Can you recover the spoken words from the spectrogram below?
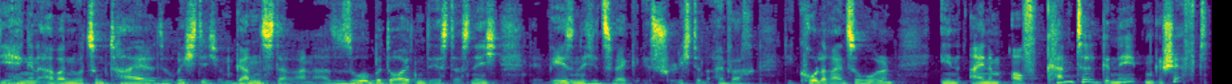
Die hängen aber nur zum Teil so richtig und ganz daran. Also so bedeutend ist das nicht. Der wesentliche Zweck ist schlicht und einfach, die Kohle reinzuholen in einem auf Kante genähten Geschäft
